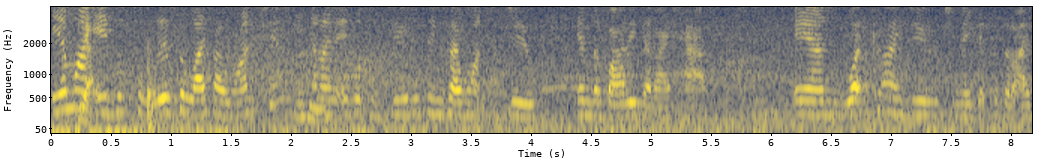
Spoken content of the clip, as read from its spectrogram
Am I able to live the life I want to, Mm-hmm. and I'm able to do the things I want to do in the body that I have? And what can I do to make it so that I'm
